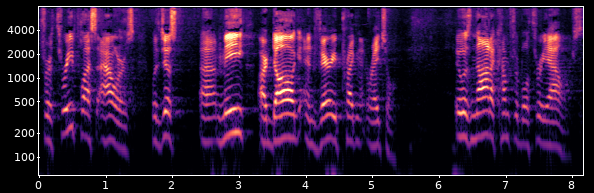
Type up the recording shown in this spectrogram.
for three plus hours with just uh, me, our dog, and very pregnant Rachel. It was not a comfortable three hours.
